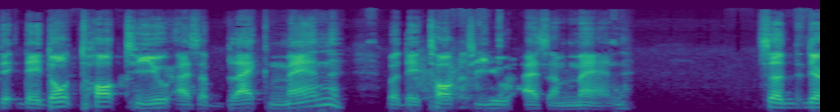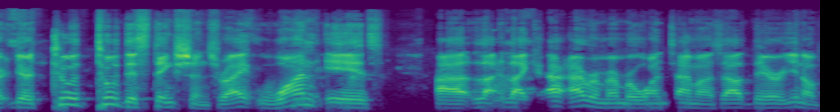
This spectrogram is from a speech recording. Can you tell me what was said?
they, they don't talk to you as a black man but they talk to you as a man. So there, there are two two distinctions, right? One is uh, like, like I, I, remember one time I was out there, you know,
